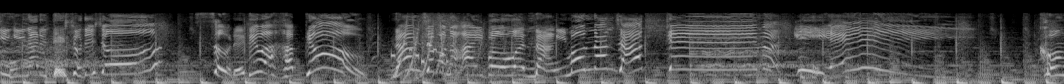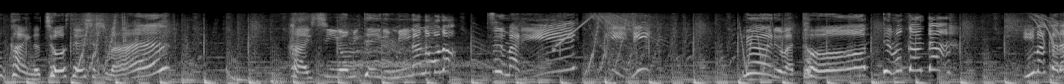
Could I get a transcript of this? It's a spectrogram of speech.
気になるでしょでしょそれでは発表。なんじゃこの相棒は何者なんじゃゲー。ムイエーイ。今回の挑戦者氏は配信を見ている皆の者つまり君ルールはとっても簡単。今から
